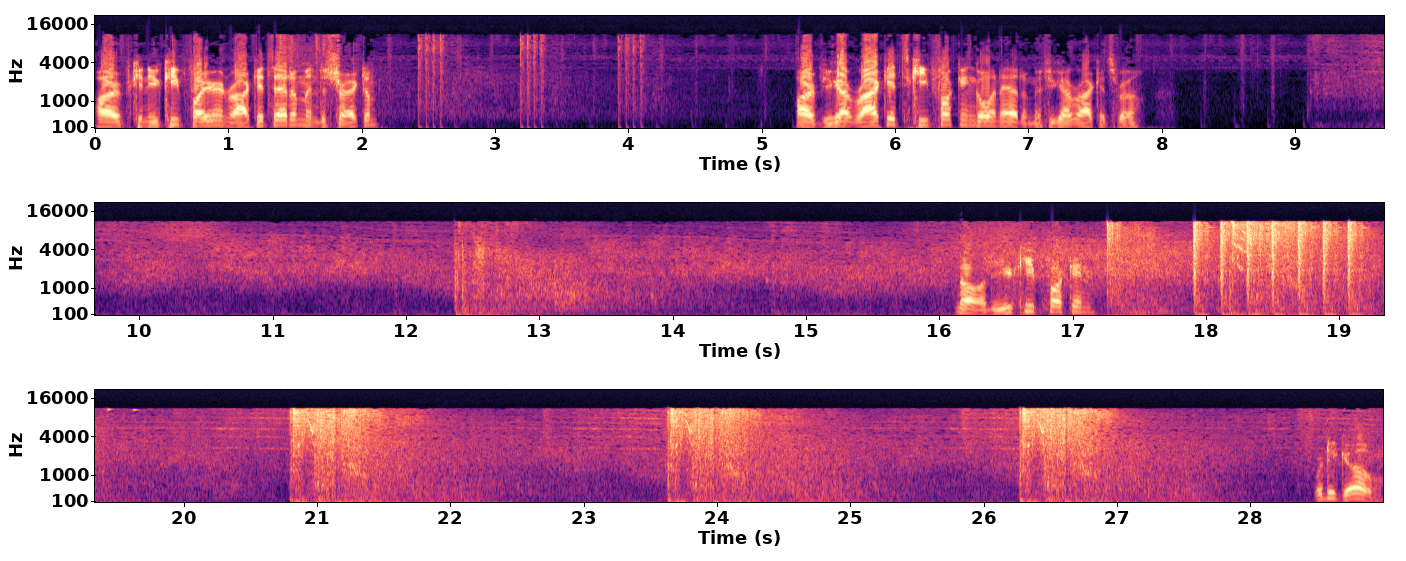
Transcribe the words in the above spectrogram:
Harv, can you keep firing rockets at him and distract him? Harv, you got rockets? Keep fucking going at him if you got rockets, bro. No, do you keep fucking... Where'd he go?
